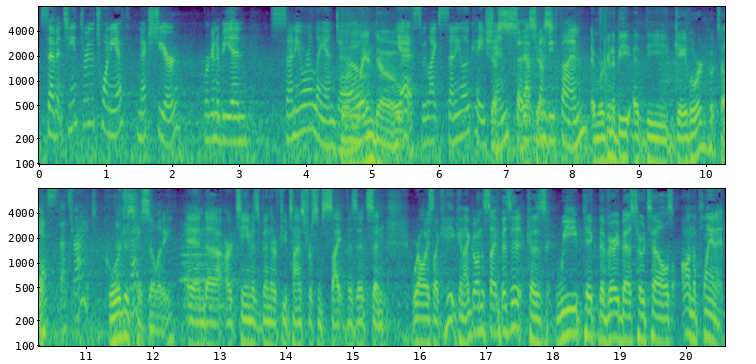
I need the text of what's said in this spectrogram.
17th through the 20th next year, we're going to be in sunny Orlando. Orlando. Yes, we like sunny locations, Yes, so that's yes, going to yes. be fun. And we're going to be at the Gaylord Hotel. Yes, that's right. gorgeous That's right. facility and uh, our team has been there a few times for some site visits and we're always like hey can i go on the site visit because we pick the very best hotels on the planet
